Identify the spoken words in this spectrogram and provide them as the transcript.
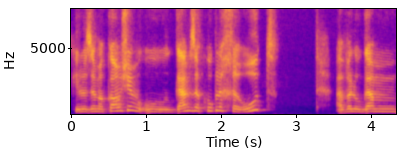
כאילו זה מקום שהוא גם זקוק לחירות, אבל הוא גם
